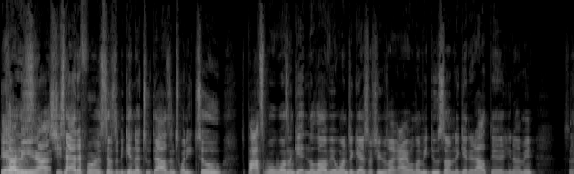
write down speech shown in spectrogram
Yeah, I mean, I- she's had it for since the beginning of 2022. It's possible it wasn't getting the love it wanted to get, so she was like, "All right, well, let me do something to get it out there." You know what I mean? So.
